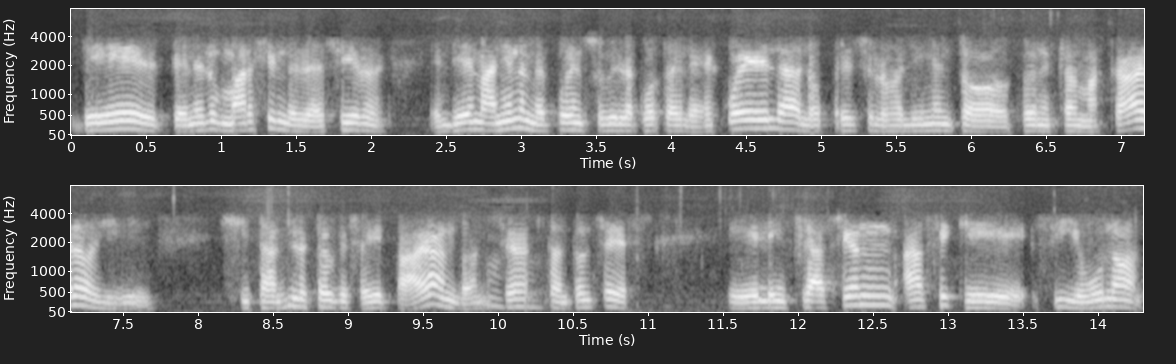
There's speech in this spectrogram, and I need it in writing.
de tener un margen de decir, el día de mañana me pueden subir la cuota de la escuela, los precios de los alimentos pueden estar más caros y, y también los tengo que seguir pagando, ¿no es cierto? Entonces, eh, la inflación hace que, sí, uno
